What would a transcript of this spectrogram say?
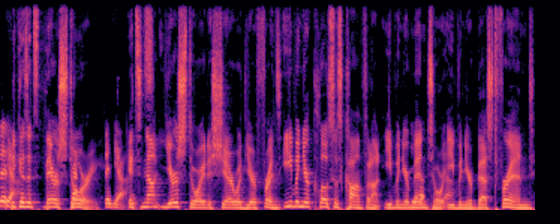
that because it's their story. Yeah. It's not your story to share with your friends, even your closest confidant, even your mentor, Yeah. even your best friend.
